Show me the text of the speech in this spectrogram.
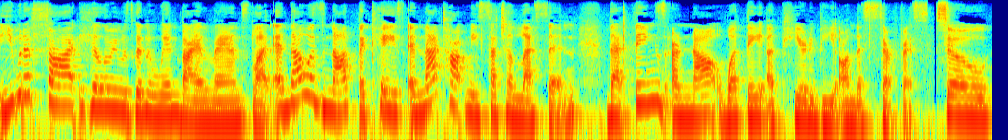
you would have thought Hillary was going to win by a landslide. And that was not the case. And that taught me such a lesson that things are not what they appear to be on the surface. So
